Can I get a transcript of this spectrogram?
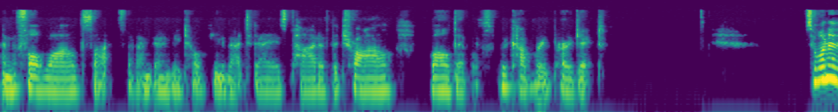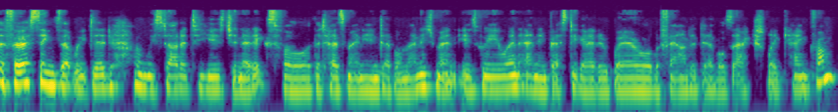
and the four wild sites that I'm going to be talking about today as part of the trial Wild Devils Recovery Project. So one of the first things that we did when we started to use genetics for the Tasmanian devil management is we went and investigated where all the founder devils actually came from.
